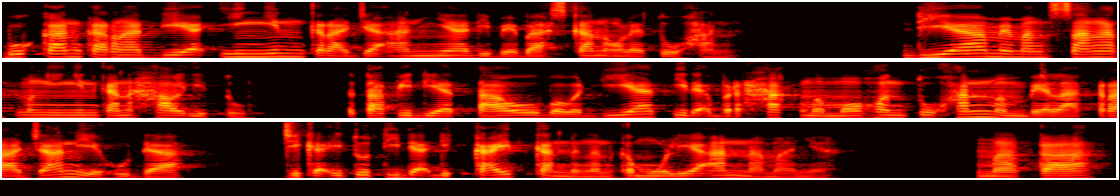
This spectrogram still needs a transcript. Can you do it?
bukan karena dia ingin kerajaannya dibebaskan oleh Tuhan. Dia memang sangat menginginkan hal itu, tetapi dia tahu bahwa dia tidak berhak memohon Tuhan membela kerajaan Yehuda jika itu tidak dikaitkan dengan kemuliaan namanya. Maka,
